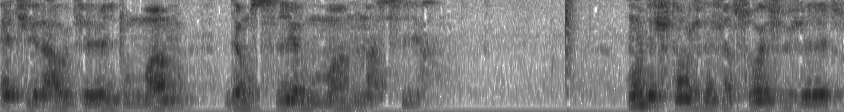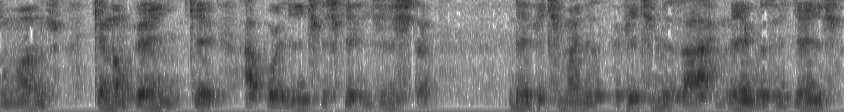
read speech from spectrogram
é tirar o direito humano de um ser humano nascer? Onde estão os defensores dos direitos humanos que não veem que a política esquerdista de vitimizar negros e gays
